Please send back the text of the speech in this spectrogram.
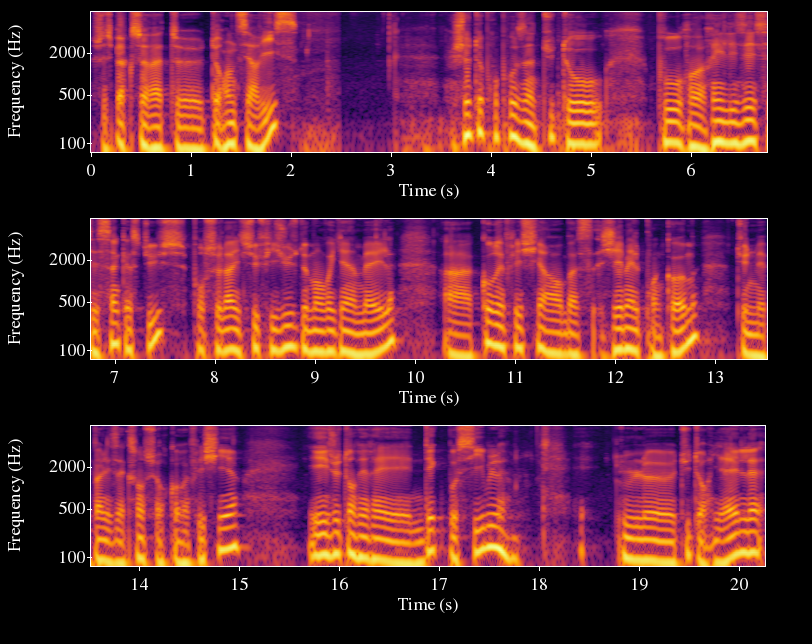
J'espère que ça va te, rendre service. Je te propose un tuto pour réaliser ces cinq astuces. Pour cela, il suffit juste de m'envoyer un mail à coréfléchir.gmail.com. Tu ne mets pas les accents sur coréfléchir et je t'enverrai dès que possible le tutoriel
